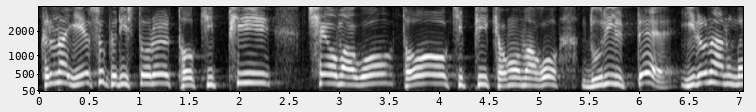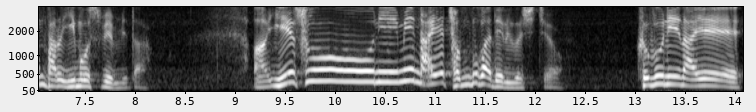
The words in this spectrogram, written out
그러나 예수 그리스도를 더 깊이 체험하고 더 깊이 경험하고 누릴 때 일어나는 건 바로 이 모습입니다. 아, 예수님이 나의 전부가 되는 것이죠. 그분이 나의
